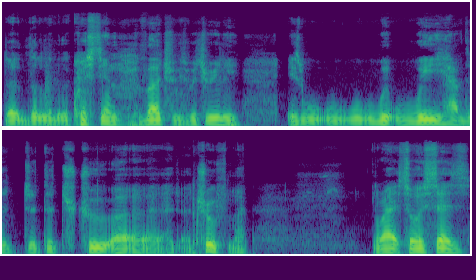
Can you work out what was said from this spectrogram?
the, the the Christian virtues, which really is we, we have the the, the true uh, uh, uh truth, man right? So it says,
